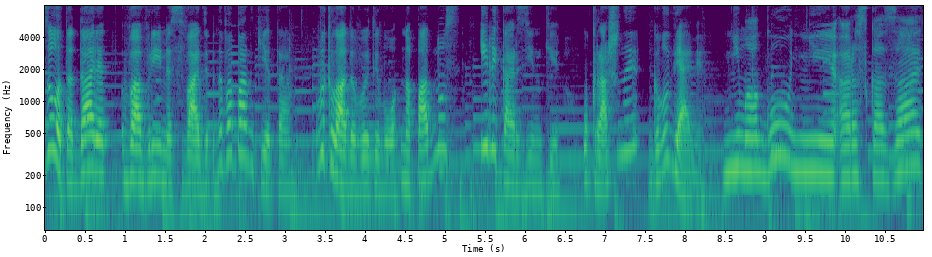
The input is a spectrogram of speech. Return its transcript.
Золото дарят во время свадебного банкета. Выкладывают его на поднос или корзинки – украшенные голубями. Не могу не рассказать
